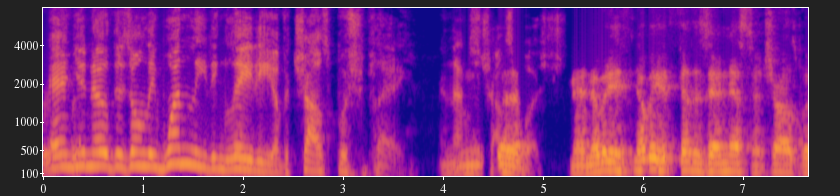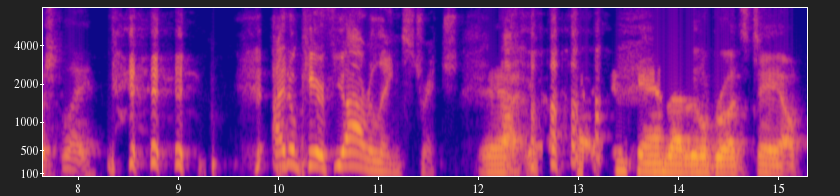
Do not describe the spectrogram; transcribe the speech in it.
For, And for- you know, there's only one leading lady of a Charles Busch play, and that's Mm, Charles whatever. Busch. man, nobody nobody feathers their nest in a Charles Busch play. I don't care if you are Elaine Stritch. Yeah, yeah. tin can a little broad's tail.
